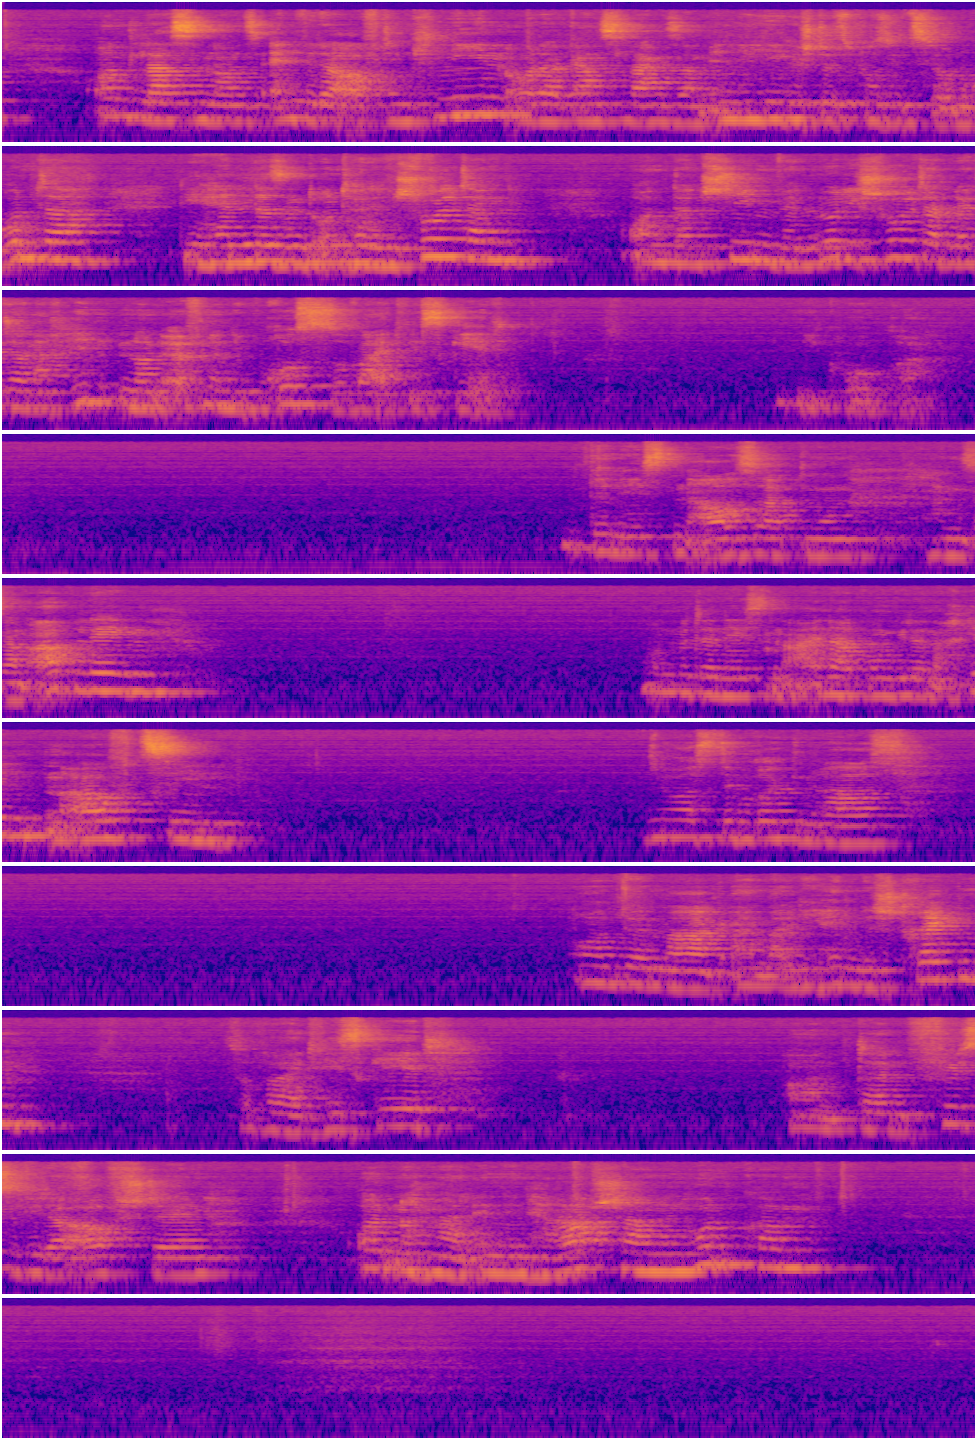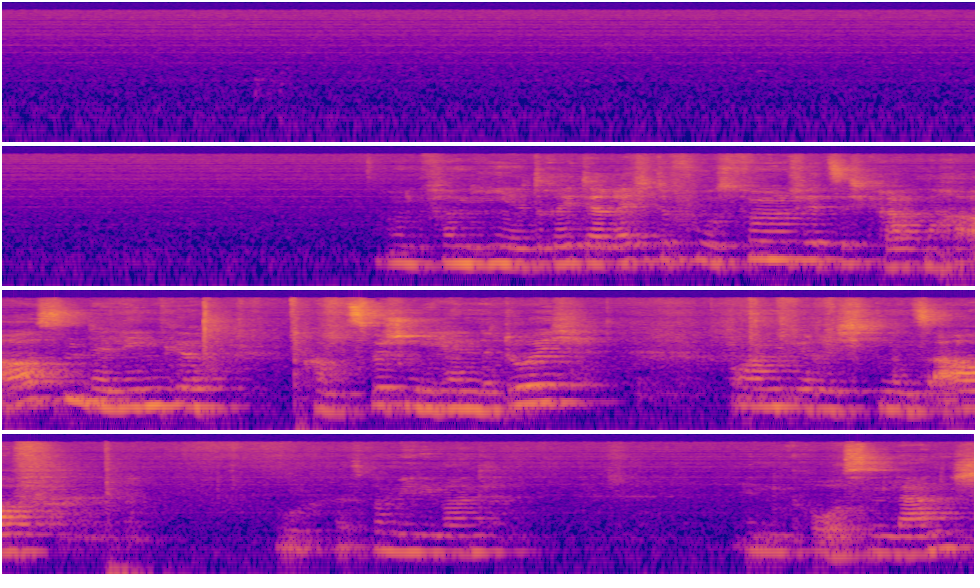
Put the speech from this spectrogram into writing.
und lassen uns entweder auf den Knien oder ganz langsam in die Liegestützposition runter. Die Hände sind unter den Schultern, und dann schieben wir nur die Schulterblätter nach hinten und öffnen die Brust so weit wie es geht. Die Cobra. Mit der nächsten Ausatmung langsam ablegen. Und mit der nächsten Einatmung wieder nach hinten aufziehen. Nur aus dem Rücken raus. Und der mag einmal die Hände strecken, so weit wie es geht. Und dann Füße wieder aufstellen und nochmal in den herabschauenden Hund kommen. Und von hier dreht der rechte Fuß 45 Grad nach außen, der linke kommt zwischen die Hände durch und wir richten uns auf. Uh, das ist bei mir die Wand in großen Lunge.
